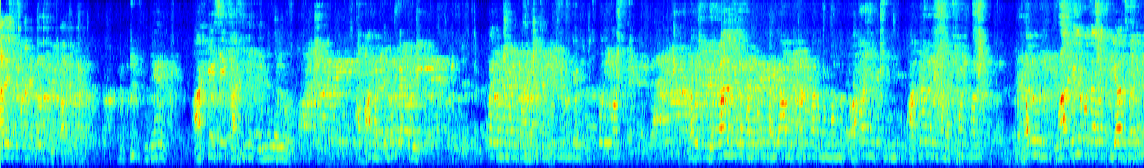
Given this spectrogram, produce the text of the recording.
ఆదేశాలు ఇవ్వడం ఎక్కడ వస్తుంది? పార్టీ అంటే ఆర్టీసీ కార్మిక కేంద్రంలో ఆ బాధ అట్లా ఇబ్బంది పెట్టాలి ముప్పై తొమ్మిది మంది కార్మికులు వాళ్ళ ముఖాల మీద పడుకొని అయ్యా ముఖ్యమంత్రి గారు మమ్మల్ని కాపాడని చెప్పి ఆక్రమణ లేక మర్చిపోయిన వాళ్ళు. వాళ్ళు నాలుగేళ్ళ కోసం వాళ్ళ పిఆర్సీ ఉంటుంది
